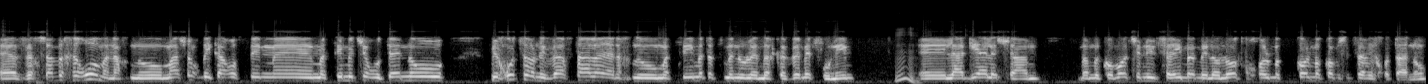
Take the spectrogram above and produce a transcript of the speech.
אה, ועכשיו בחירום, אנחנו, מה שאנחנו בעיקר עושים, אה, מציעים את שירותנו מחוץ לאוניברסיטה, אנחנו מציעים את עצמנו למרכזי מפונים, אה, להגיע לשם, במקומות שנמצאים במלונות, כל, כל מקום שצריך אותנו,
